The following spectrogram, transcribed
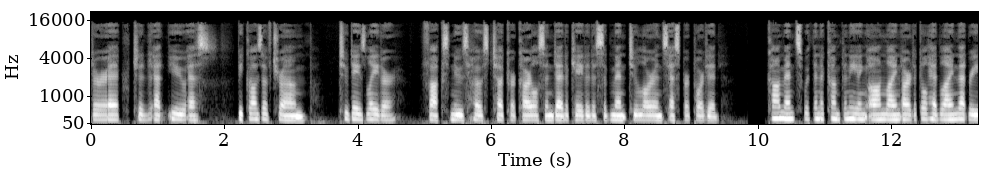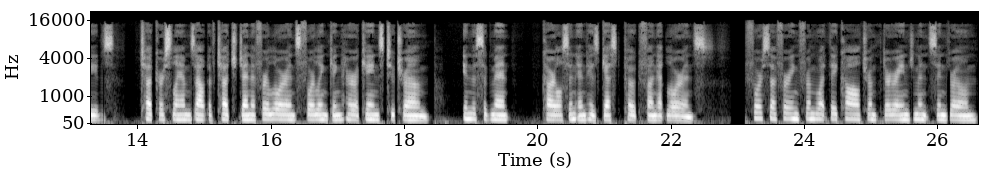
directed at U.S. because of Trump. Two days later, Fox News host Tucker Carlson dedicated a segment to Lawrence S. purported comments with an accompanying online article headline that reads Tucker slams out of touch Jennifer Lawrence for linking hurricanes to Trump. In the segment, Carlson and his guest poke fun at Lawrence for suffering from what they call Trump derangement syndrome.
